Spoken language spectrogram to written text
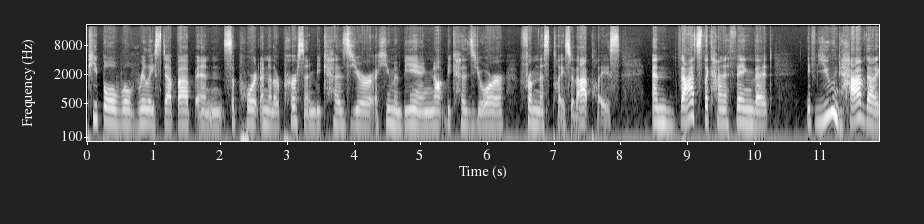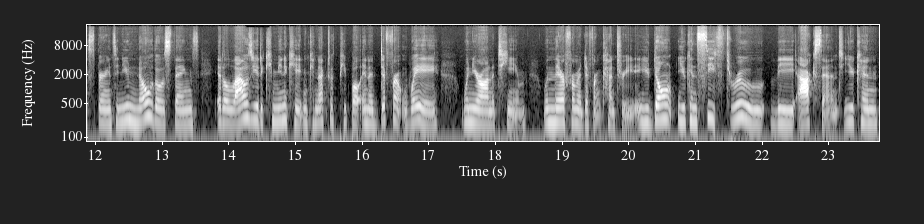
people will really step up and support another person because you're a human being not because you're from this place or that place. And that's the kind of thing that if you have that experience and you know those things it allows you to communicate and connect with people in a different way when you're on a team when they're from a different country. You don't you can see through the accent. You can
